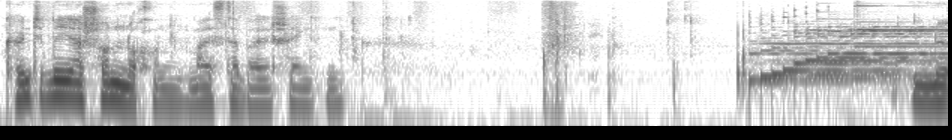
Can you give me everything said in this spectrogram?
Könnte mir ja schon noch einen Meisterball schenken. Nö.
